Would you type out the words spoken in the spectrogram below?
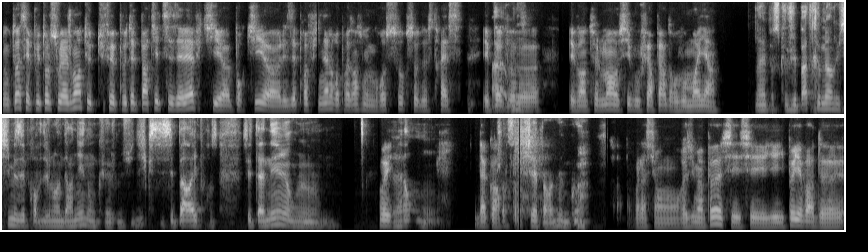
Donc toi, c'est plutôt le soulagement. Tu, tu fais peut-être partie de ces élèves qui, euh, pour qui euh, les épreuves finales représentent une grosse source de stress et Ah, peuvent oui. euh, éventuellement aussi vous faire perdre vos moyens. Ouais, parce que j'ai pas très bien réussi mes épreuves de l'an dernier, donc euh, je me suis dit que si c'est pareil pour cette année, Oui, là, on... d'accord. j'en sortirais par même, quoi. Voilà, si on résume un peu, c'est, c'est, il peut y avoir de,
